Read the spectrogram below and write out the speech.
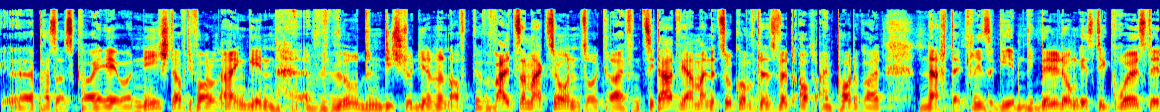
äh, Passos Coelho nicht auf die Forderung eingehen, würden die Studierenden auf gewaltsame Aktionen zurückgreifen. Zitat, wir haben eine Zukunft, es wird auch ein Portugal nach der Krise geben. Die Bildung ist die größte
